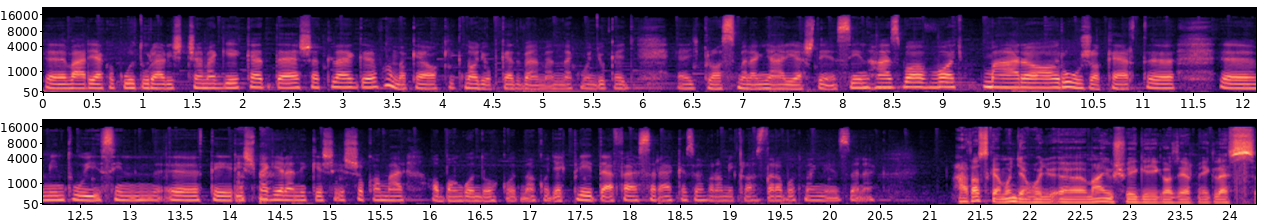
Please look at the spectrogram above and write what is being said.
várják a kulturális csemegéket, de esetleg vannak-e, akik nagyobb kedvel mennek mondjuk egy, egy klassz meleg nyári estén színházba, vagy már a rózsakert, mint új színtér is megjelenik, és, és sokan már abban gondolkodnak, hogy egy pléddel felszerelkezve valami klassz darabot megnézzenek. Hát azt kell mondjam, hogy május végéig azért még lesz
